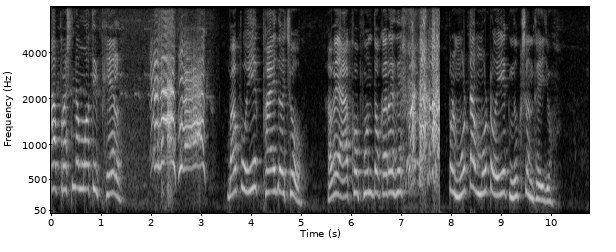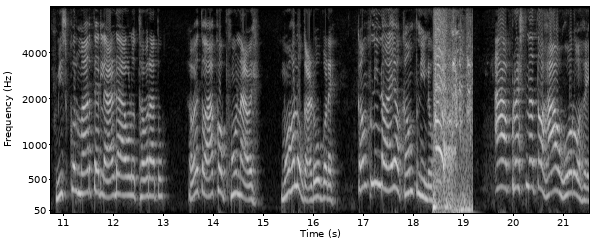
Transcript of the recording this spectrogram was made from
આ પ્રશ્નમાંથી ફેલ. બાપુ, એક ફાયદો છો. હવે આખો ફોન તો કરે છે. પણ મોટા મોટો એક નુકસાન થઈ ગયું. મિસ કોલ મારતા એટલે આડા આવડો થવરાતું. હવે તો આખો ફોન આવે. મોહલો ગાઢવો પડે. કંપનીનો આવ્યો કંપનીનો. આ પ્રશ્ન તો હાવ હોરો છે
